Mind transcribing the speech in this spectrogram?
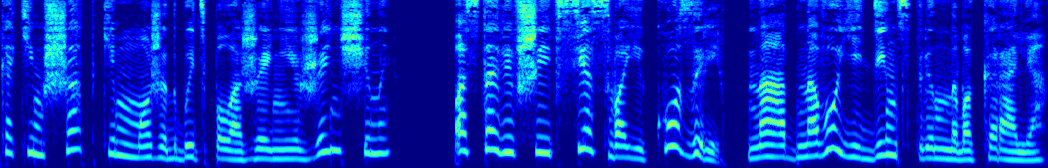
каким шатким может быть положение женщины, поставившей все свои козыри на одного единственного короля.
